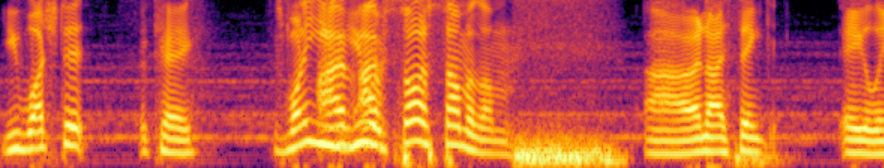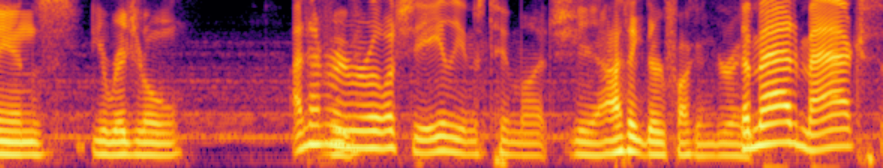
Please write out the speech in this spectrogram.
You watched it? Okay. Because one of you, I've, you I've have, saw some of them. uh, and I think Aliens, the original. I never Movie. really watched the aliens too much. Yeah, I think they're fucking great. The Mad Max,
